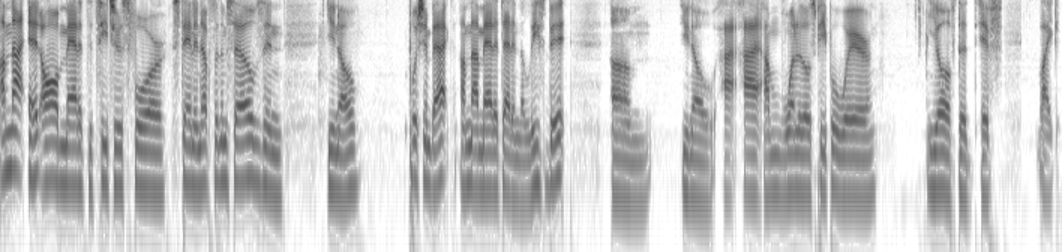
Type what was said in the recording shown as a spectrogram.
I'm not at all mad at the teachers for standing up for themselves and you know pushing back. I'm not mad at that in the least bit. Um, you know, I, I I'm one of those people where yo, if the if like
